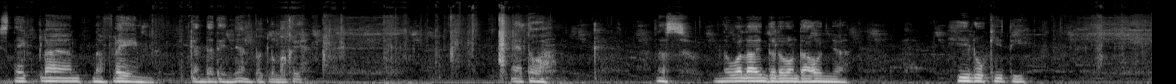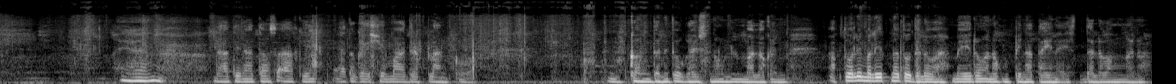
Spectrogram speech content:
Snake plant na flame. Ganda din yan pag lumaki eto nas, nawala yung dalawang dahon niya Hello Kitty. Ayan. Dati na sa akin. Ito guys yung mother plant ko. Ang ganda nito guys nung malaki. Actually maliit na to dalawa. Mayroong ano kong pinatay na is dalawang ano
